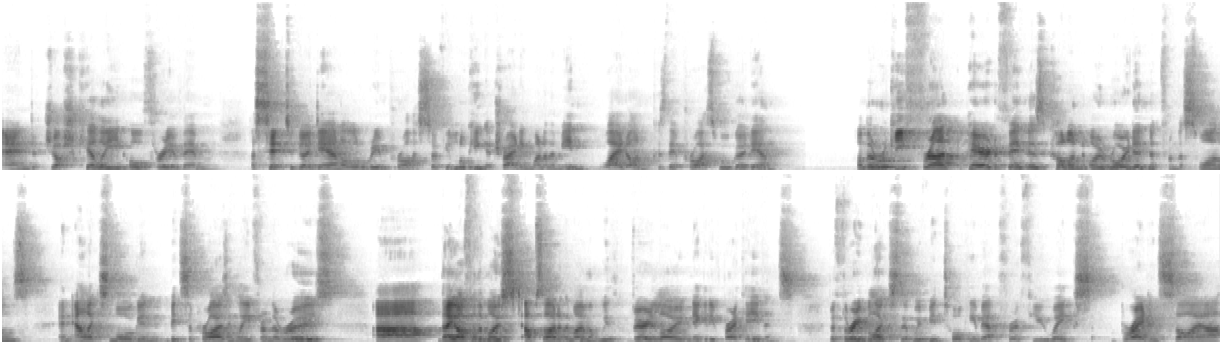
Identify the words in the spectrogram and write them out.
and Josh Kelly, all three of them are set to go down a little bit in price. So if you're looking at trading one of them in, wait on because their price will go down. On the rookie front, a pair of defenders, Colin O'Riordan from the Swans and Alex Morgan, a bit surprisingly from the Roos. Uh, they offer the most upside at the moment with very low negative break evens. The three blokes that we've been talking about for a few weeks, Brayden Sier,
